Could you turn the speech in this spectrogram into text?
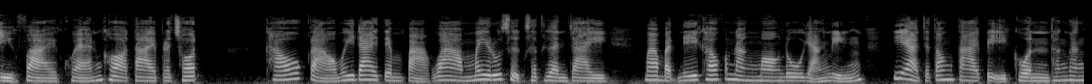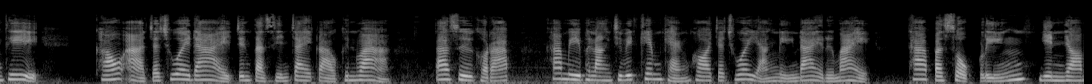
อีกฝ่ายแขวนคอตายประชด เขากล่าวไม่ได้เต็มปากว่าไม่รู้สึกสะเทือนใจ มาบัดนี้เขากำลังมองดูหยางหนิงที่อาจจะต้องตายไปอีกคนทั้งทั้งที่ เขาอาจจะช่วยได้จึงตัดสินใจกล่าวขึ้นว่า ตาซือขอรับ ข้ามีพลังชีวิตเข้มแข็งพอจะช่วยหยางหนิงได้หรือไม่ ถ้าประสกหลิง ยินยอม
